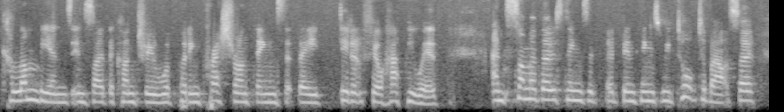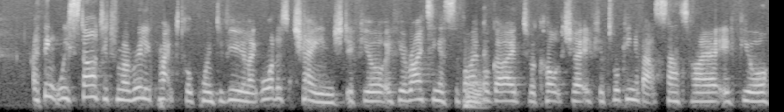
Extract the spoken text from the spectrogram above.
Colombians inside the country were putting pressure on things that they didn't feel happy with, and some of those things had, had been things we talked about. So. I think we started from a really practical point of view, like what has changed if you're if you're writing a survival guide to a culture, if you're talking about satire, if you're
